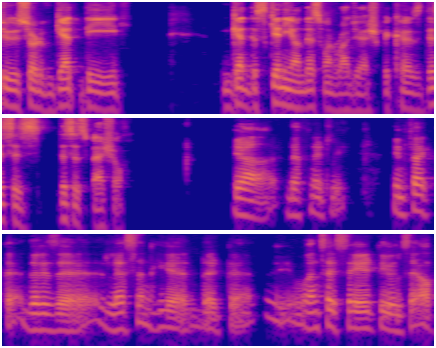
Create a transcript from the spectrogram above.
to sort of get the get the skinny on this one rajesh because this is this is special. Yeah definitely. In fact there is a lesson here that uh, once i say it you will say oh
